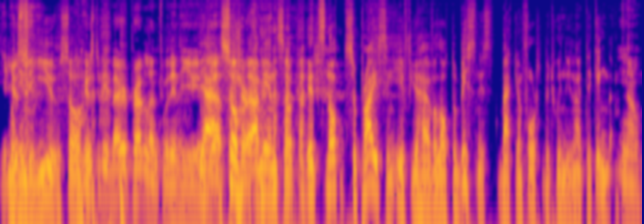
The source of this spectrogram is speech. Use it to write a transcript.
it within the EU. So it used to be very prevalent within the EU. Yeah, yes, so sure. I mean, so it's not surprising if you have a lot of business back and forth between the United Kingdom. No.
